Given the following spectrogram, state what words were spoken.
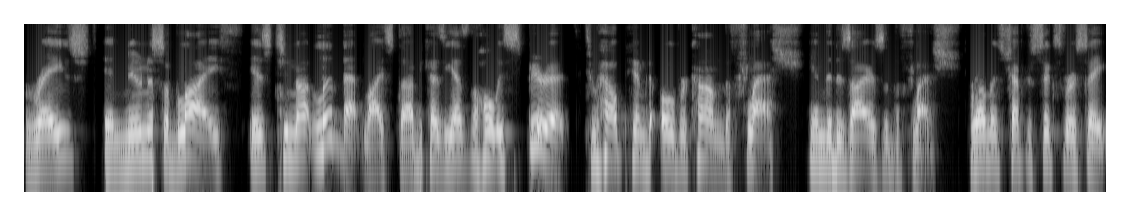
raised in newness of life is to not live that lifestyle because he has the Holy Spirit to help him to overcome the flesh and the desires of the flesh. Romans chapter 6 verse 8.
